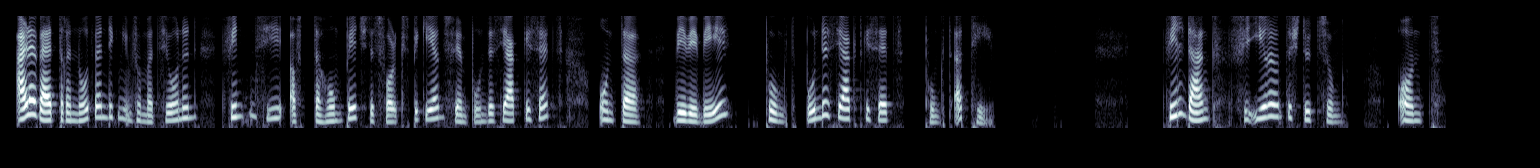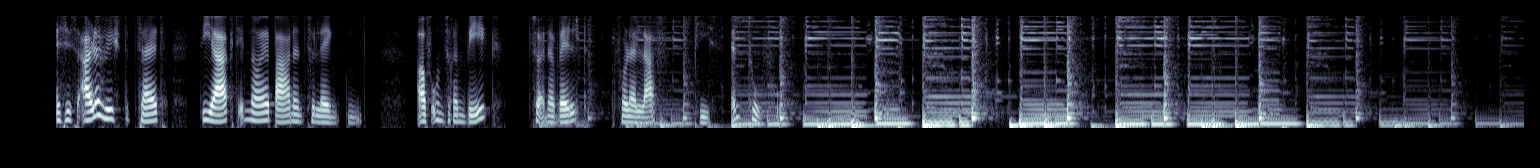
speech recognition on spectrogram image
alle weiteren notwendigen Informationen finden Sie auf der Homepage des Volksbegehrens für ein Bundesjagdgesetz unter www.bundesjagdgesetz.at. Vielen Dank für Ihre Unterstützung und es ist allerhöchste Zeit, die Jagd in neue Bahnen zu lenken, auf unserem Weg zu einer Welt voller Love, Peace and Tofu.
